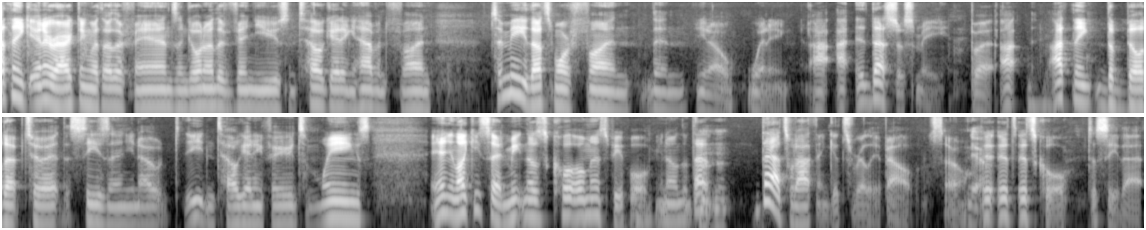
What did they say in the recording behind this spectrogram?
I think interacting with other fans and going to other venues and tailgating and having fun, to me, that's more fun than you know winning. I, I that's just me. But I I think the build up to it, the season, you know, eating tailgating food, some wings, and like you said, meeting those cool Ole Miss people. You know that, that Mhm. That's what I think it's really about. So Yeah. it, it's it's cool to see that.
